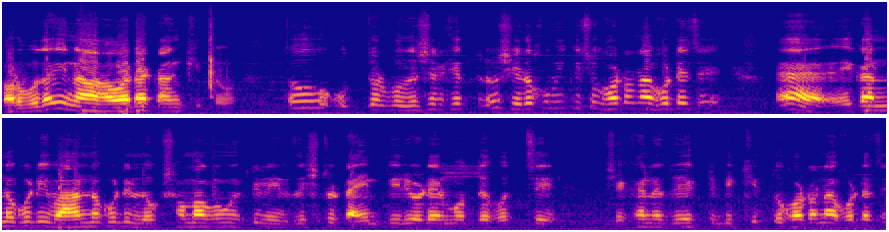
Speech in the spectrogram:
সর্বদাই না হওয়াটা কাঙ্ক্ষিত। তো উত্তরপ্রদেশের ক্ষেত্রেও সেরকমই কিছু ঘটনা ঘটেছে। হ্যাঁ একান্ন কোটি, বাহান্ন কোটি লোক সমাগম একটি নির্দিষ্ট টাইম পিরিয়ডের মধ্যে হচ্ছে, সেখানে দু একটি বিক্ষিপ্ত ঘটনা ঘটেছে।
